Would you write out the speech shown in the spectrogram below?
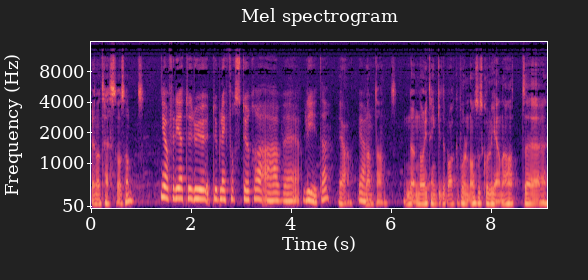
under tester og sånt. Ja, fordi at du, du ble forstyrra av uh, lyder. Ja, Ja. blant annet. N- Når jeg tenker tilbake på det nå, så skulle jeg gjerne hatt uh,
